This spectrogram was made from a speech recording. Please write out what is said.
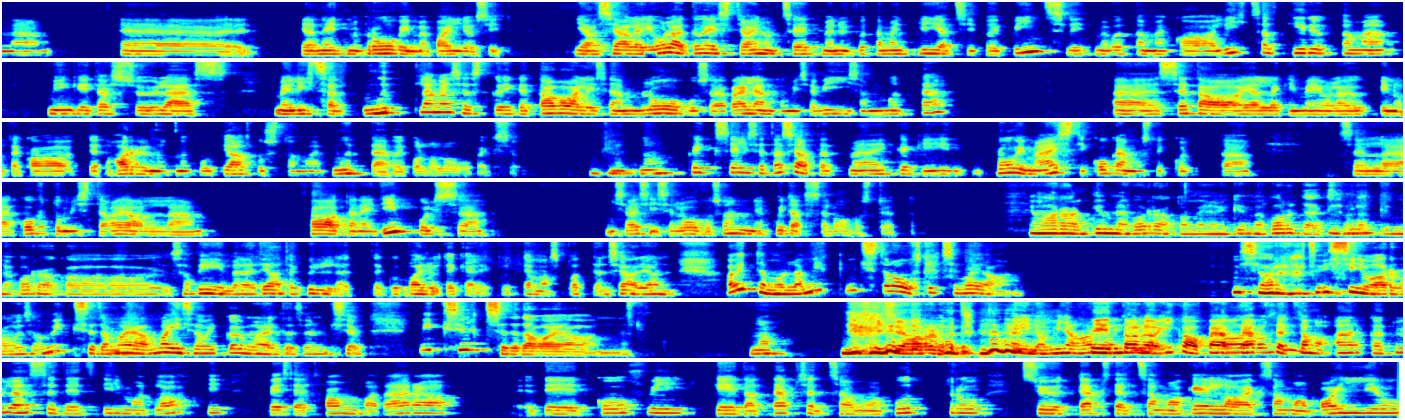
Äh, ja neid me proovime paljusid ja seal ei ole tõesti ainult see, et me nüüd võtame ainult pliiatsid või pintslid, me võtame ka lihtsalt kirjutame mingeid asju üles me lihtsalt mõtleme, sest kõige tavalisem loovuse väljendumise viis on mõte. Äh, seda jällegi me ei ole õppinud ega harjunud nagu teadvustama, et mõte võib olla loov, eks ju. -hmm. et noh, kõik sellised asjad, et me ikkagi proovime hästi kogemuslikult äh, selle kohtumiste ajal äh, saada neid impulsse, mis asi see loovus on ja kuidas see loovus töötab ja ma arvan, et kümne korraga, meil on kümme korda, eks mm -hmm. ole, et mhm. kümne korraga saab inimene teada küll, et kui palju tegelikult temas potentsiaali on. aga ütle mulle, miks seda loovust üldse vaja on? mis sa arvad, mis sinu arvamus on, miks seda vaja, Maisa võid ka mõelda seal, miks, miks üldse teda vaja on? noh, sa arvad? ei no mina arvan. teed talle iga päev täpselt sama, ärkad üles, teed silmad lahti, pesed hambad ära teed kohvi, keedad täpselt sama putru, sööd täpselt sama kellaaeg sama palju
